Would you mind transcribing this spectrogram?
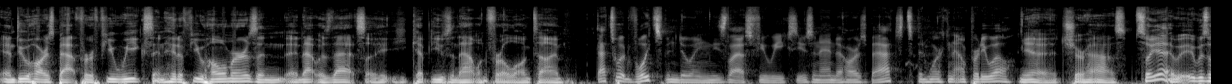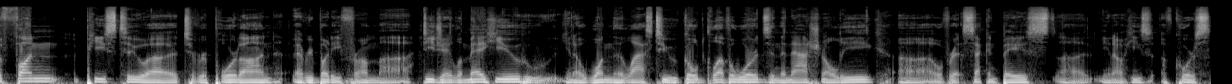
Andujar's bat for a few weeks and hit a few homers, and and that was that. So he, he kept using that one for a long time. That's what Voit's been doing these last few weeks, using Andujar's bats. It's been working out pretty well. Yeah, it sure has. So yeah, it, was a fun piece to uh, to report on. Everybody from uh, DJ LeMahieu, who you know won the last two Gold Glove awards in the National League uh, over at second base. Uh, you know, he's of course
